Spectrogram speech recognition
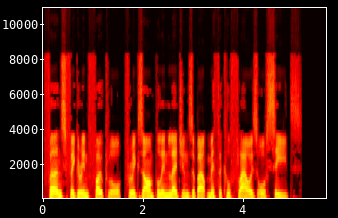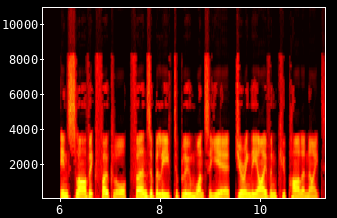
Ferns figure in folklore, for example in legends about mythical flowers or seeds. In Slavic folklore, ferns are believed to bloom once a year, during the Ivan Kupala night.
